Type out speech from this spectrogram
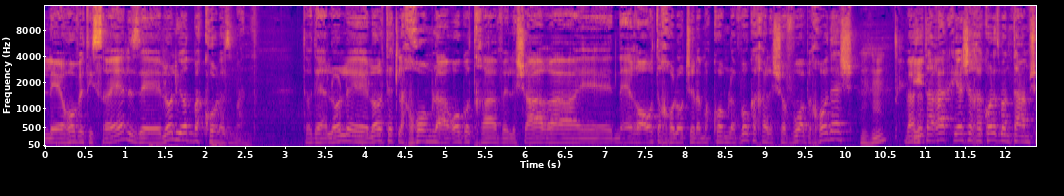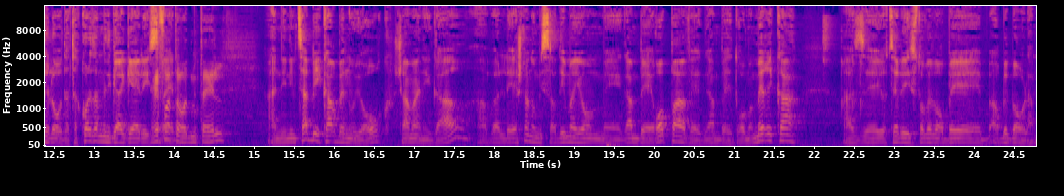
לאהוב את ישראל, זה לא להיות בה כל הזמן. אתה יודע, לא, ל- לא לתת לחום להרוג אותך ולשאר הרעות החולות של המקום, לבוא ככה לשבוע בחודש, ואז היא- אתה רק, יש לך כל הזמן טעם של עוד, אתה כל הזמן מתגעגע לישראל. איפה אתה עוד מטייל? אני נמצא בעיקר בניו יורק, שם אני גר, אבל אה, יש לנו משרדים היום אה, גם באירופה וגם בדרום אמריקה, אז אה, יוצא לי להסתובב הרבה, הרבה בעולם.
